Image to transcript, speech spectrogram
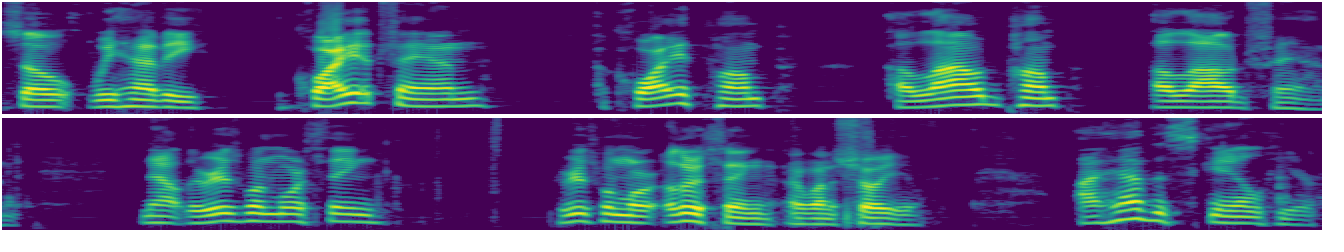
So we have a quiet fan, a quiet pump, a loud pump, a loud fan. Now there is one more thing there is one more other thing I want to show you. I have the scale here.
